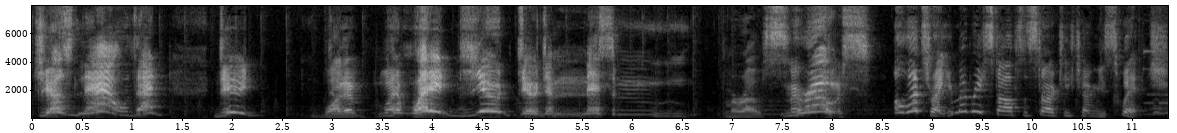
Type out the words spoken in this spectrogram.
just now. That dude. What What, what, what did you do to Miss M- morose. Morose? Oh, that's right. Your memory stops and starts each time you switch.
